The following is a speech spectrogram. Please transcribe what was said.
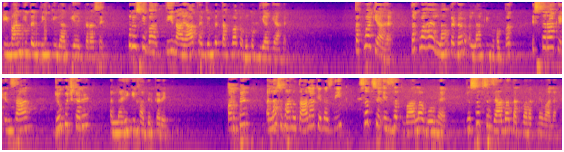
ایمان کی تجدید کی جاتی ہے ایک طرح سے۔ پھر اس کے بعد تین آیات ہیں جن میں تقوا کا حکم دیا گیا ہے۔ تقوا کیا ہے؟ تقوا ہے اللہ کا ڈر، اللہ کی محبت۔ اس طرح کے انسان جو کچھ کرے، اللہ ہی کی خاطر کرے۔ اور پھر اللہ سبحان و تعالیٰ کے نزدیک سب سے عزت والا وہ ہے جو سب سے زیادہ تقوی رکھنے والا ہے۔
